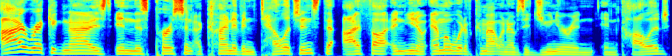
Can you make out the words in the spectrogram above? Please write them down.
I recognized in this person a kind of intelligence that I thought, and you know, Emma would have come out when I was a junior in, in college.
